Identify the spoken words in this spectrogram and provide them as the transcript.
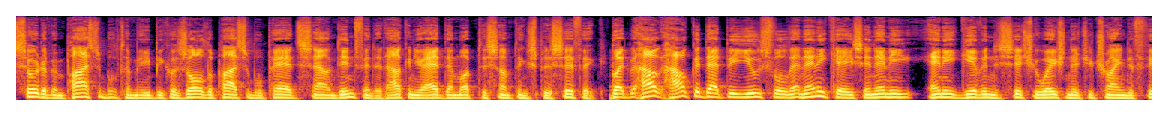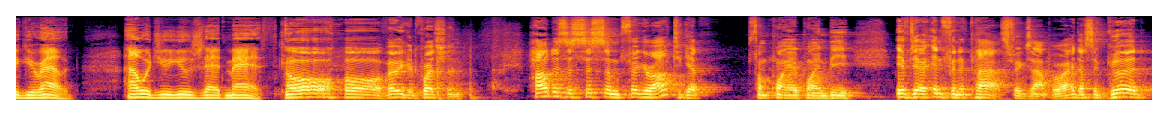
sort of impossible to me because all the possible paths sound infinite. How can you add them up to something specific? But how, how could that be useful in any case, in any, any given situation that you're trying to figure out? How would you use that math? Oh, oh very good question. How does the system figure out to get from point A to point B if there are infinite paths, for example, right? That's a good,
